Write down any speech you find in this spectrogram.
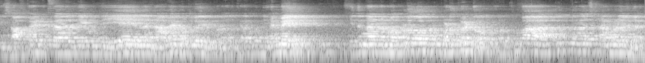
ಈ ಸಾಫ್ಟ್ವೇರ್ ಟೆಕ್ನಾಲಜಿ ಮತ್ತೆ ಎ ಎಲ್ಲ ನಾವೇ ಮೊದಲು ಇಟ್ಕೊಳ್ಳೋದು ಕೆಲವೊಂದು ಹೆಮ್ಮೆ ಇದೆ. ಇದನ್ನ ನಮ್ಮ ಮಕ್ಕಳು ಅದನ್ನು ಪಡ್ಕೊಂಡು ತುಂಬಾ ಅತ್ಯುತ್ತಮ ಸ್ಥಾನಗಳಲ್ಲಿದ್ದಾರೆ.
